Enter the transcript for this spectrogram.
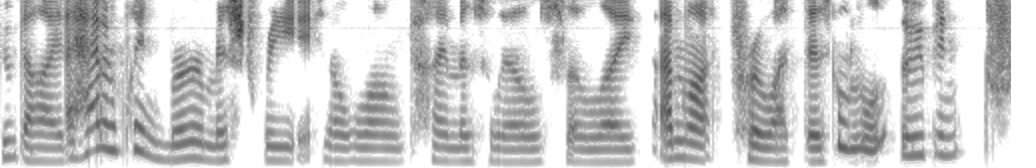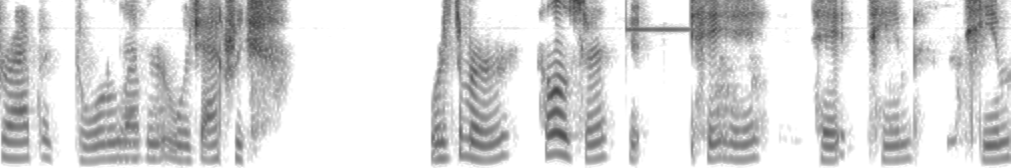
who died. I haven't played murder mystery in a long time as well, so like, I'm not pro at this. A little open traffic door lever, which actually, where's the murder? Hello sir. Hey, hey, hey, team, team,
